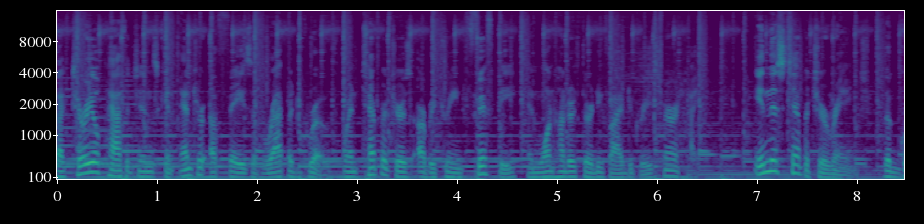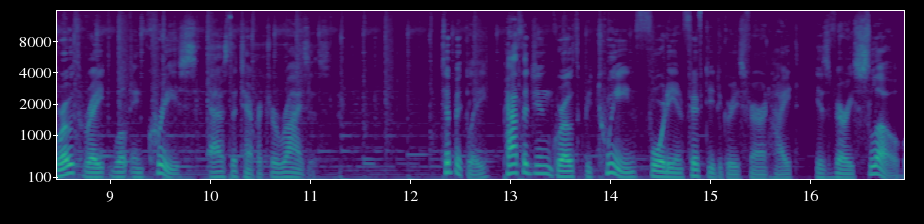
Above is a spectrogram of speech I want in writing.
bacterial pathogens can enter a phase of rapid growth when temperatures are between 50 and 135 degrees Fahrenheit. In this temperature range, the growth rate will increase as the temperature rises. Typically, pathogen growth between 40 and 50 degrees Fahrenheit is very slow,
